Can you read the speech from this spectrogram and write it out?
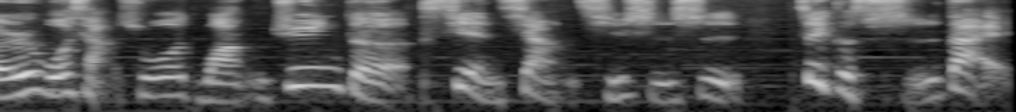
而我想说，网军的现象其实是这个时代。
